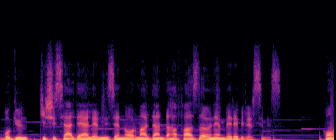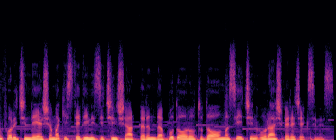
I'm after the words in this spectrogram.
Bugün kişisel değerlerinize normalden daha fazla önem verebilirsiniz. Konfor içinde yaşamak istediğiniz için şartların da bu doğrultuda olması için uğraş vereceksiniz.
